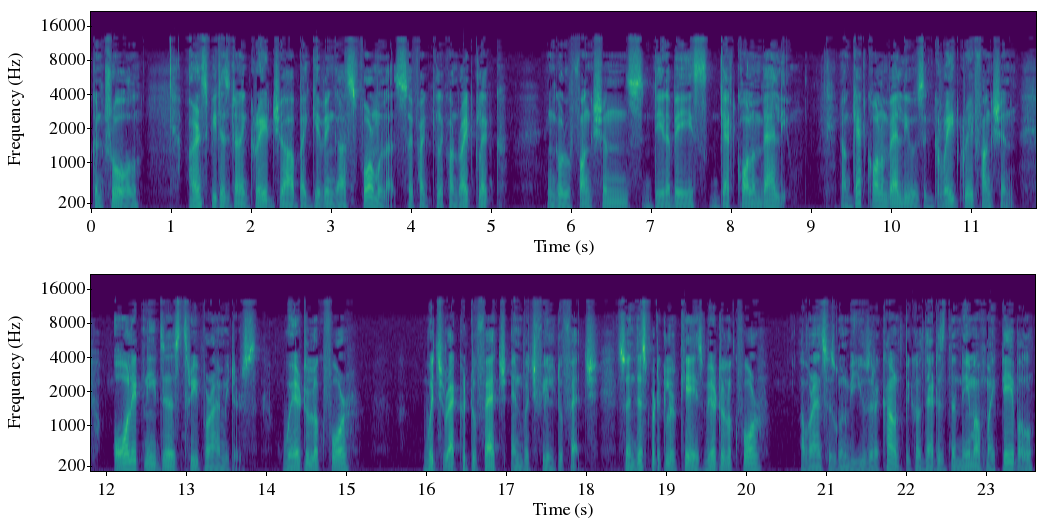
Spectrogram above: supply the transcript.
control Iron Speed has done a great job by giving us formulas. So if I click on right click and go to functions database get column value now get column value is a great great function. All it needs is three parameters. Where to look for which record to fetch and which field to fetch. So in this particular case where to look for our answer is going to be user account because that is the name of my table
